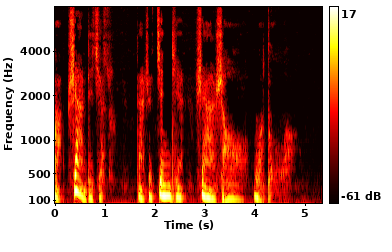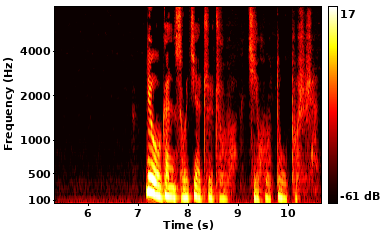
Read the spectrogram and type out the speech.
啊，善的结束。但是今天善少恶多六根所见之诸几乎都不是善的。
